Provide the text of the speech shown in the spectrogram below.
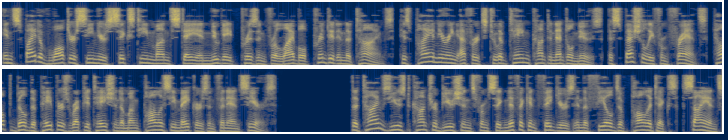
In spite of Walter Sr.'s 16-month stay in Newgate Prison for libel printed in The Times, his pioneering efforts to obtain continental news, especially from France, helped build the paper's reputation among policy makers and financiers. The Times used contributions from significant figures in the fields of politics, science,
